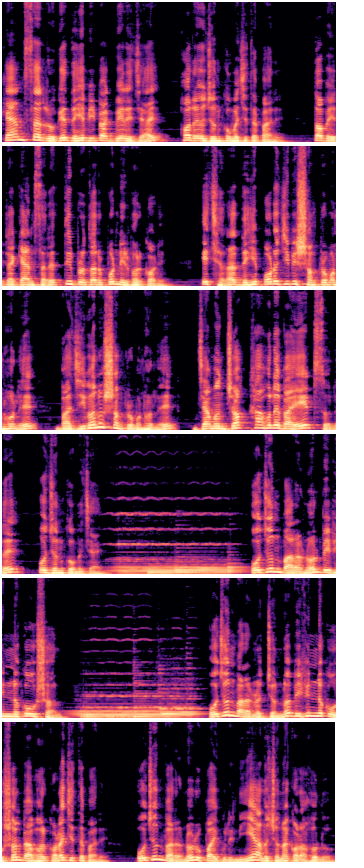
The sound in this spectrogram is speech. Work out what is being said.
ক্যান্সার রোগে দেহে বিপাক বেড়ে যায়, ফলে ওজন কমে যেতে পারে। তবে এটা ক্যান্সারের তীব্রতার উপর নির্ভর করে। এছাড়া দেহে পরজীবীর সংক্রমণ হলে বা জীবাণুর সংক্রমণ হলে, যেমন যক্ষা হলে বা এইডস হলে ওজন কমে যায়। ওজন বাড়ানোর বিভিন্ন কৌশল। ওজন বাড়ানোর জন্য বিভিন্ন কৌশল ব্যবহার করা যেতে পারে। ওজন বাড়ানোর উপায়গুলি নিয়ে আলোচনা করা হলো।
